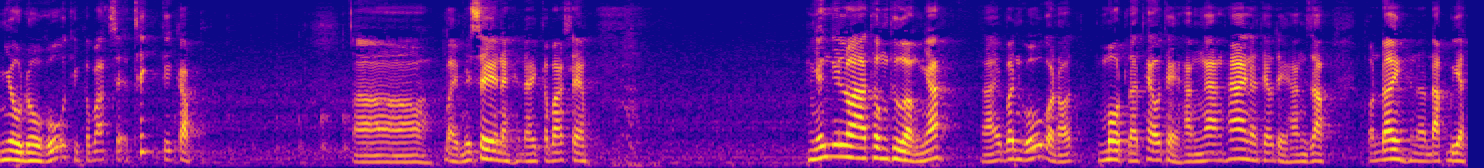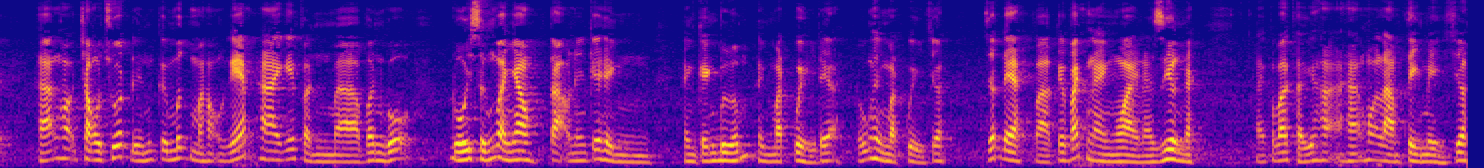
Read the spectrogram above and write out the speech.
nhiều đồ gỗ thì các bác sẽ thích cái cặp à, 70C này. Đây các bác xem. Những cái loa thông thường nhá Đấy, vân gỗ của nó một là theo thể hàng ngang hai là theo thể hàng dọc. Còn đây là đặc biệt hãng họ trau chuốt đến cái mức mà họ ghép hai cái phần mà vân gỗ đối xứng vào nhau tạo nên cái hình hình cánh bướm hình mặt quỷ đấy ạ. Đúng hình mặt quỷ chưa? Rất đẹp. Và cái vách này ngoài là riêng này. Đấy, các bác thấy hãng họ làm tỉ mỉ chưa?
